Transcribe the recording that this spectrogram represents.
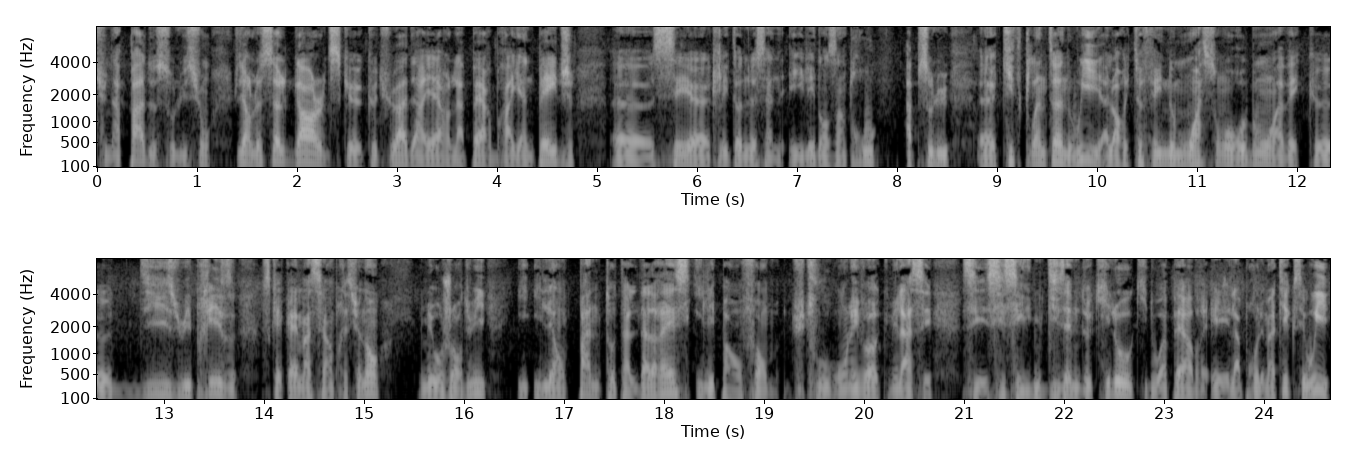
tu n'as pas de solution. Je veux dire, le seul guards que, que tu as derrière la paire Brian Page, euh, c'est euh, Clayton Lesan. Et il est dans un trou absolu. Euh, Keith Clinton, oui, alors il te fait une moisson au rebond avec 18 prises, ce qui est quand même assez impressionnant. Mais aujourd'hui, il, est en panne totale d'adresse, il n'est pas en forme du tout. On l'évoque, mais là, c'est une dizaine de kilos qu'il doit perdre. Et la problématique, c'est oui,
